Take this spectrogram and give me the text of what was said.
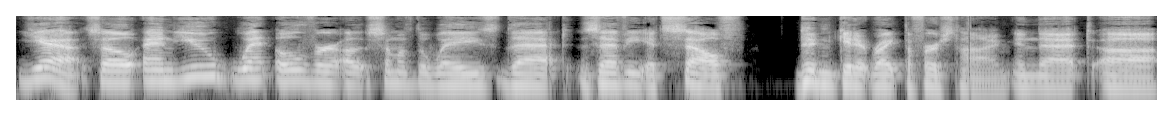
yeah. So, and you went over uh, some of the ways that Zevi itself didn't get it right the first time, in that uh,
